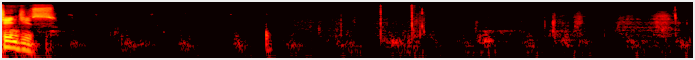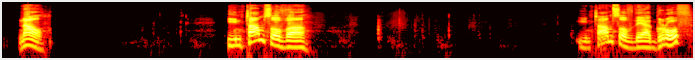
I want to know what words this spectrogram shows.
changes. Now, in terms of uh, in terms of their growth,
